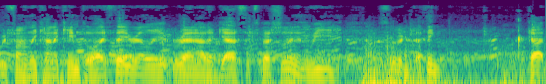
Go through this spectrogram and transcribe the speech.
we finally kind of came to life. They really ran out of gas, especially, and we sort of, I think, got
